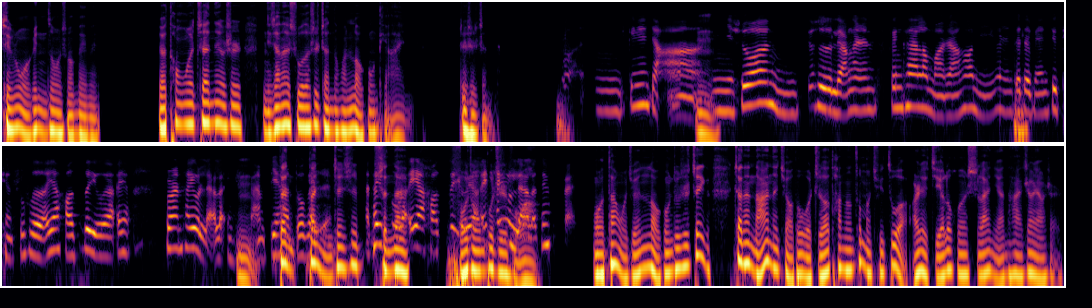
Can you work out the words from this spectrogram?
其实我跟你这么说，妹妹，要通过真的要是你刚才说的是真的话，你老公挺爱你的，这是真的。嗯，跟你讲啊，嗯你说你就是两个人分开了嘛，然后你一个人在这边就挺舒服的，哎呀，好自由呀，哎呀，突然他又来了，你嗯烦，边上但多个人，但你真是身在，哎呀，好自由呀，哎，他又来了，啊。真烦。我但我觉得你老公就是这个，站在男人的角度，我知道他能这么去做，而且结了婚十来年他还这样式儿，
